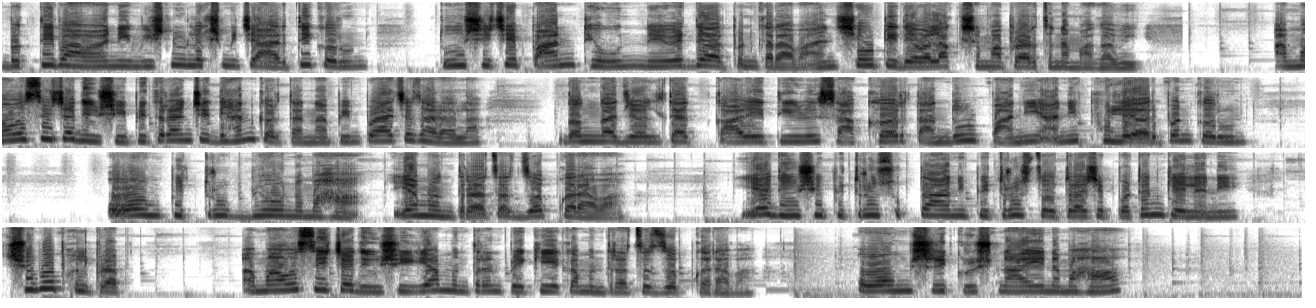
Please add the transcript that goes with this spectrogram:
भक्तिभावाने विष्णू लक्ष्मीची आरती करून तुळशीचे पान ठेवून नैवेद्य अर्पण करावा आणि शेवटी देवाला क्षमा प्रार्थना मागावी. अमावस्येच्या दिवशी पितरांचे ध्यान करताना पिंपळाच्या झाडाला गंगाजल त्यात काळे तीळ साखर तांदूळ पाणी आणि फुले अर्पण करून ओम पितृभ्यो नमहा या मंत्राचा जप करावा. या दिवशी पितृसुक्त आणि पितृस्तोत्राचे पठन केल्याने शुभ फल प्राप्त. अमावस्येच्या दिवशी या मंत्रांपैकी एका मंत्राचा जप करावा. ओम श्री कृष्णाय नमहा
